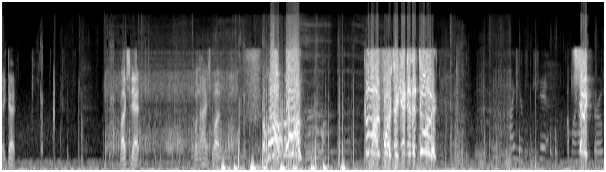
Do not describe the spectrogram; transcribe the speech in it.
Take that. Watch that. Go in the high spot. no! No! Come on, Frozen, get to the door! Fire shit. My Shit! heart.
